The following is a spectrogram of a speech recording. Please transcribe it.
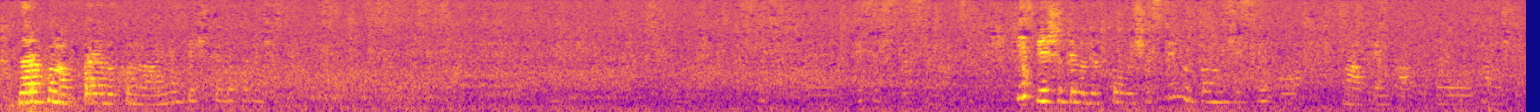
е, з за рахунок перевиконання збільшити доходну частину. і збільшити видаткову частину, в тому числі по напрямках. Е, Знову ж таки,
